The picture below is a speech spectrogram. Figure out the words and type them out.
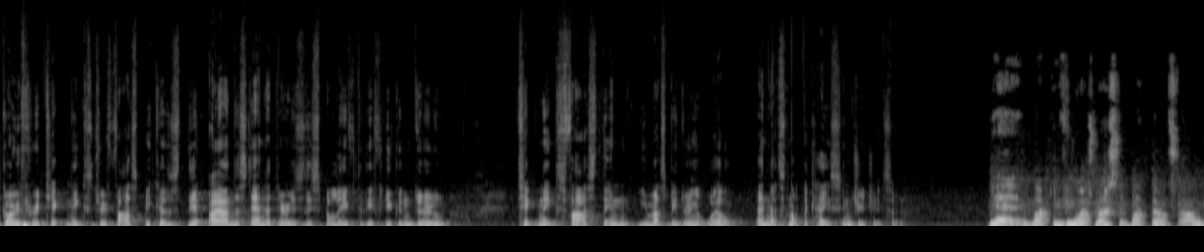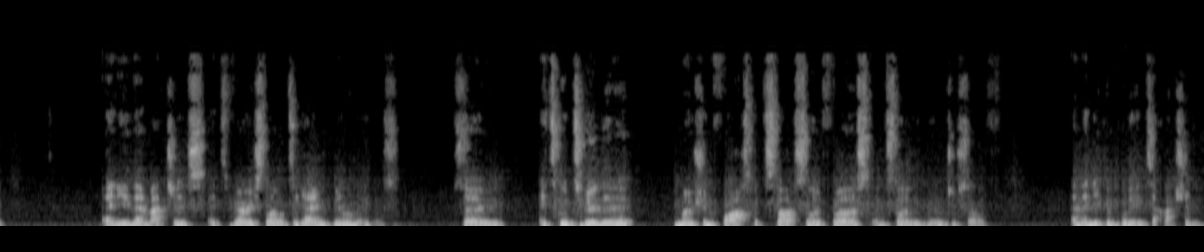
go through techniques too fast because the, I understand that there is this belief that if you can do techniques fast, then you must be doing it well, and that's not the case in jiu-jitsu. Yeah, like if you watch most of the black belts roll, any of their matches, it's very slow. It's a game of millimeters. So it's good to do the motion fast, but start slow first and slowly build yourself. And then you can put it into action.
